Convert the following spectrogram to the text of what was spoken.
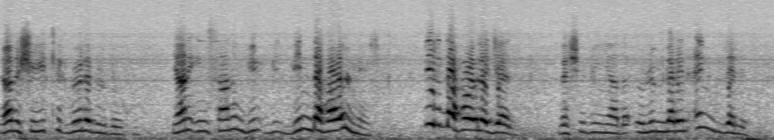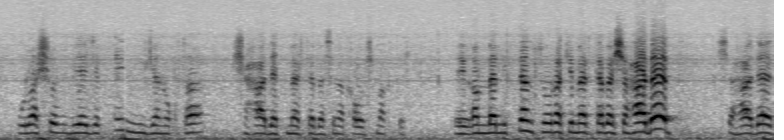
yani şehitlik böyle bir duygu. Yani insanın bir, bir, bin defa ölmeyecek. Bir defa öleceğiz. Ve şu dünyada ölümlerin en güzeli ulaşılabilecek en yüce nokta şehadet mertebesine kavuşmaktır. Peygamberlikten sonraki mertebe şehadet. Şehadet.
